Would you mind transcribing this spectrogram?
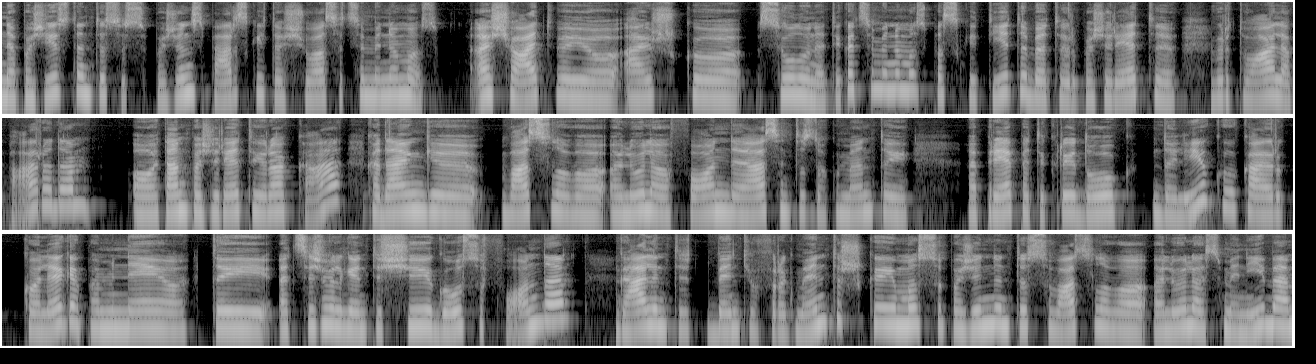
nepažįstantis susipažins perskaitę šiuos atsiminimus. Aš šiuo atveju, aišku, siūlau ne tik atsiminimus paskaityti, bet ir pažiūrėti virtualią parodą, O ten pažiūrėti yra ką, kadangi Vaslovo Aliulio fonde esantis dokumentai apriepia tikrai daug dalykų, ką ir kolegė paminėjo, tai atsižvelgiant į šį gausų fondą, galinti bent jau fragmentiškai mus supažindinti su Vaclavo Aliulio asmenybė,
